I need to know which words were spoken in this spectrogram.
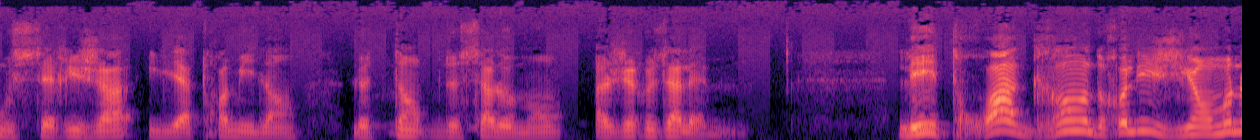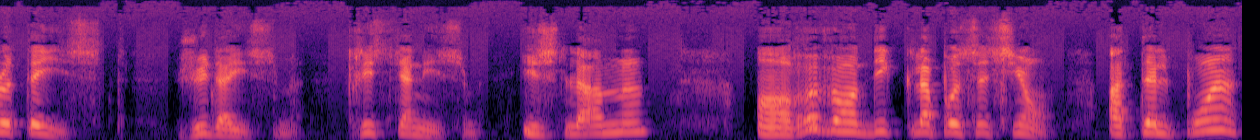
où s'érigea il y a trois mille ans le temple de Salomon à Jérusalem. Les trois grandes religions monothéistes, judaïsme, christianisme, islam, en revendiquent la possession, à tel point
